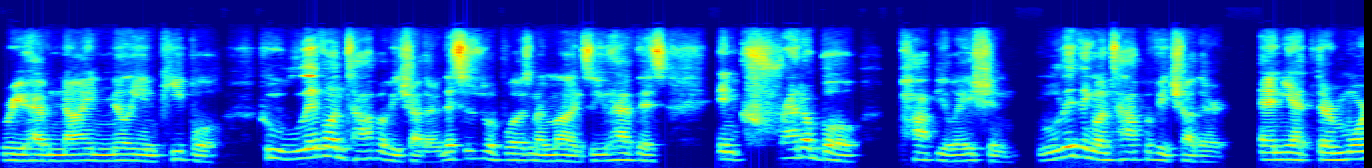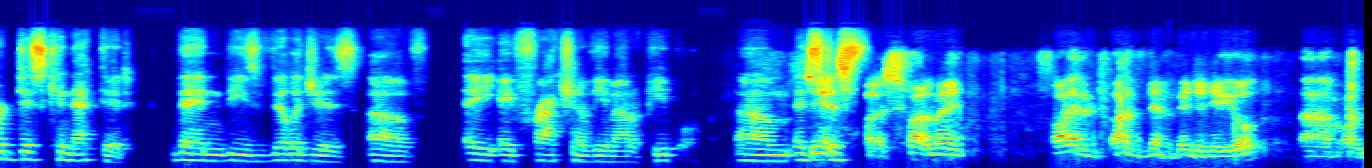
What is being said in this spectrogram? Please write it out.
where you have 9 million people who live on top of each other. This is what blows my mind. So you have this incredible population living on top of each other, and yet they're more disconnected than these villages of a, a fraction of the amount of people. Um, it's Yeah, just it's fun. I mean, I haven't. I've never been to New York. Um, I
